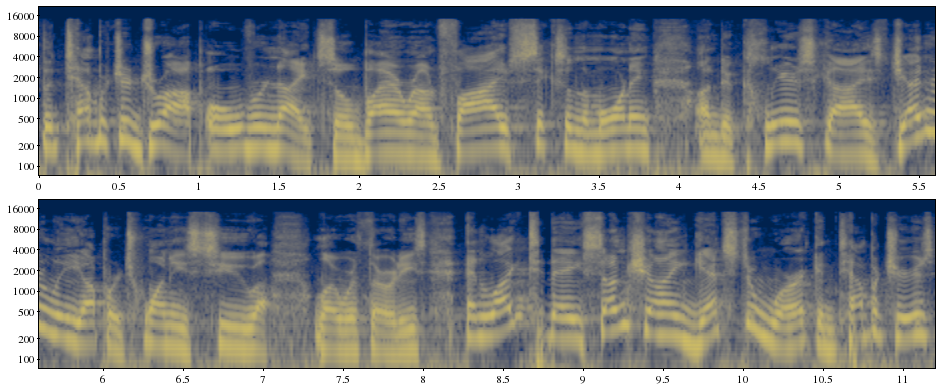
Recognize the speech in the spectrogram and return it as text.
the temperature drop overnight. So by around 5, 6 in the morning under clear skies, generally upper 20s to uh, lower 30s. And like today, sunshine gets to work and temperatures,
